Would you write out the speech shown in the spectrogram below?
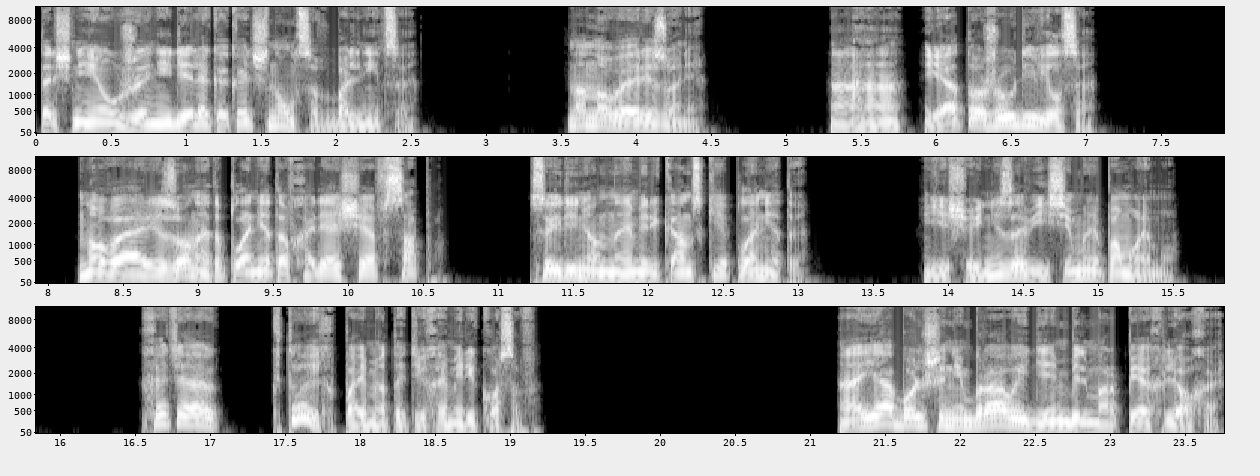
Точнее, уже неделя как очнулся в больнице. На Новой Аризоне. Ага, я тоже удивился. Новая Аризона – это планета, входящая в САП. Соединенные Американские планеты. Еще и независимые, по-моему. Хотя, кто их поймет, этих америкосов? А я больше не бравый дембель-морпех Леха.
